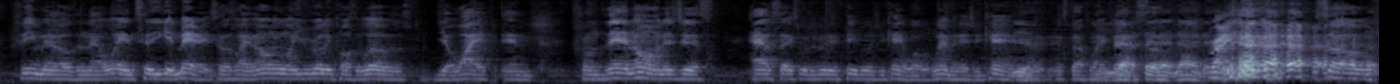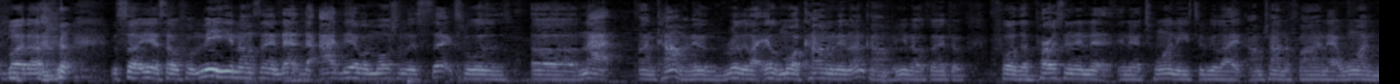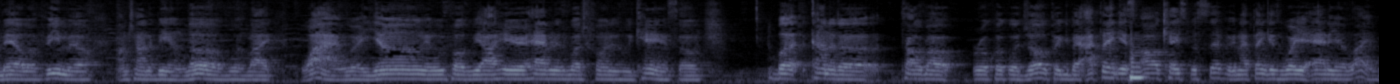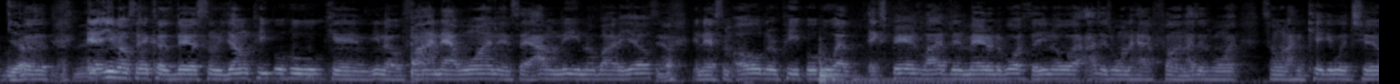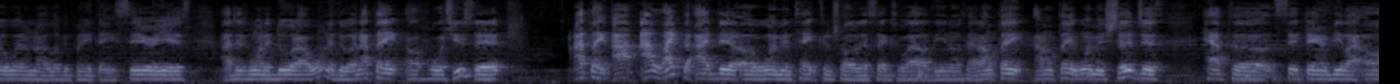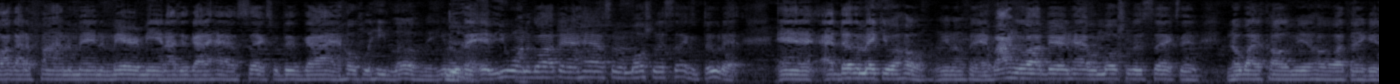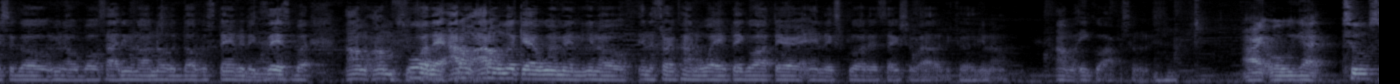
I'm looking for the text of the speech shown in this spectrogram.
females in that way until you get married. So it's like the only one you really supposed to love is your wife, and from then on, it's just have sex with as many people as you can, well, women as you can, Yeah. and stuff like you that. gotta say So- that nowadays. Right. so, but uh, so yeah. So for me, you know, what I'm saying that the idea of emotionless sex was uh, not uncommon. It was really like it was more common than uncommon. You know, so for the person in their in their 20s to be like, I'm trying to find that one male or female. I'm trying to be in love with like. Why? We're young and we're supposed to be out here having as much fun as we can. So, but kind of to talk about real quick with Joe piggyback, I think it's all case specific, and I think it's where you're at in your life. Yeah, Because, that's big. and, you know what I'm saying? Because there's some young people who can, you know, find that one and say, I don't need nobody else. Yeah. And there's some older people who have experienced life, been married or divorced, say, you know what, I just want to have fun. I just want someone I can kick it with, chill with. I'm not looking for anything serious. I just want to do what I want to do. And I think, uh, for what you said, I think I, I like the idea of women take control of their sexuality. You know what I'm saying? I don't think I don't think women should just have to sit there and be like, oh, I gotta find a man to marry me, and I just gotta have sex with this guy, and hopefully he loves me. You know what I'm saying? If you want to go out there and have some emotional sex, do that, and it doesn't make you a hoe. You know what I'm saying? If I can go out there and have emotional sex and nobody's calling me a hoe, I think it should go, you know, both sides. Even though I know the double standard exists, but I'm I'm for that. I don't I don't look at women, you know, in a certain kind of way if they go out there and explore their sexuality because you know I'm an equal opportunist. Mm-hmm. All right, well, we got two.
